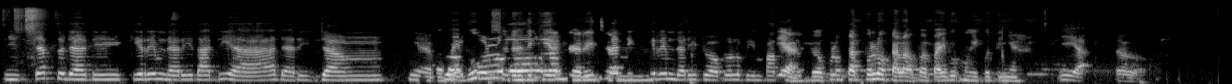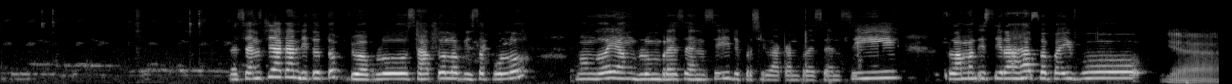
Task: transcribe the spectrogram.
Di chat sudah dikirim dari tadi ya, dari jam Ya, Bapak 20, Ibu sudah dikirim dari jam sudah dikirim dari 20 lebih 40. Iya, 20 40 kalau Bapak Ibu mengikutinya. Iya, betul. Presensi akan ditutup 21 lebih 10. Monggo yang belum presensi dipersilakan presensi. Selamat istirahat Bapak Ibu. Ya.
